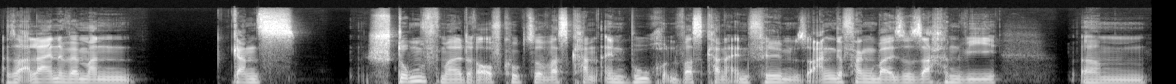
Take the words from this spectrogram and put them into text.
also alleine wenn man ganz stumpf mal drauf guckt, so was kann ein Buch und was kann ein Film, so angefangen bei so Sachen wie ähm,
